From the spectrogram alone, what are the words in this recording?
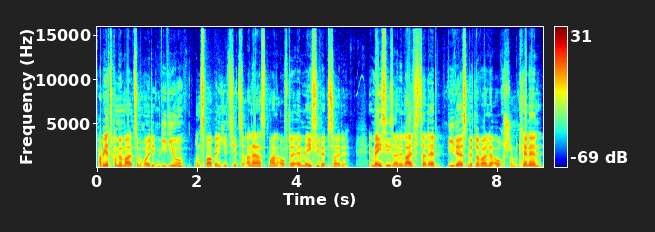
Aber jetzt kommen wir mal zum heutigen Video. Und zwar bin ich jetzt hier zuallererst mal auf der Amazy-Webseite. Amazy ist eine Lifestyle-App, wie wir es mittlerweile auch schon kennen.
